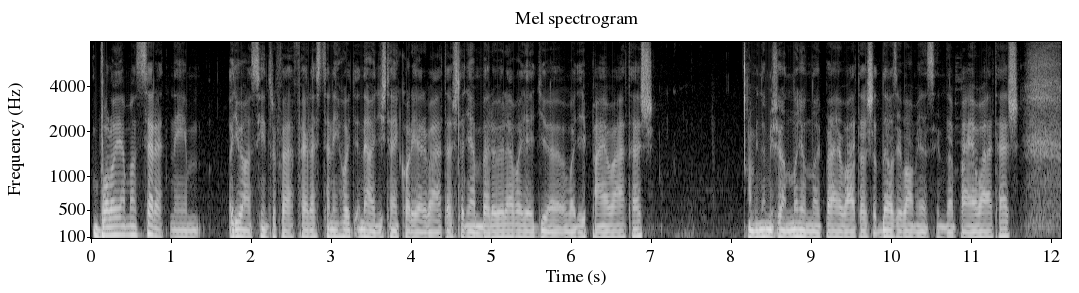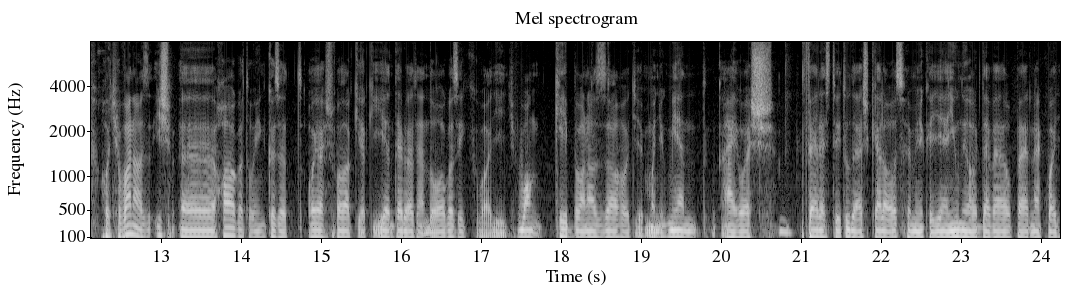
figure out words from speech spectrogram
valójában szeretném egy olyan szintre felfejleszteni, hogy nehogy Isten egy karrierváltás legyen belőle, vagy egy, eh, vagy egy pályaváltás. Ami nem is olyan nagyon nagy pályaváltás, de azért valamilyen szinten pályaváltás, hogyha van az is uh, hallgatóink között olyas valaki, aki ilyen területen dolgozik, vagy így van képben van azzal, hogy mondjuk milyen iOS fejlesztői tudás kell ahhoz, hogy mondjuk egy ilyen junior developernek, vagy,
